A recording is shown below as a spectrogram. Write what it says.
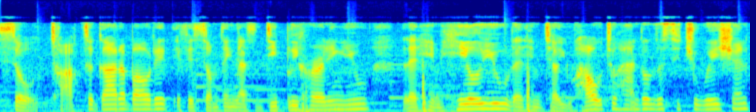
So talk to God about it. If it's something that's deeply hurting you, let Him heal you. Let Him tell you how to handle the situation.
